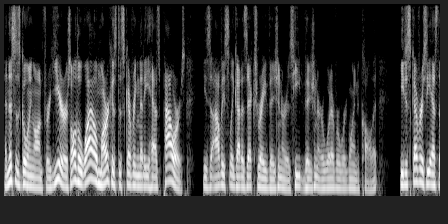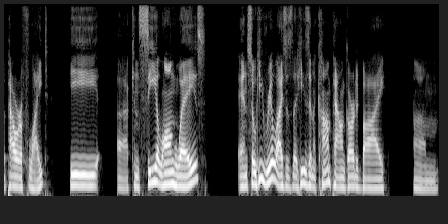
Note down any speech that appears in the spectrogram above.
And this is going on for years. All the while, Mark is discovering that he has powers. He's obviously got his X-ray vision or his heat vision or whatever we're going to call it. He discovers he has the power of flight. He uh, can see a long ways, and so he realizes that he's in a compound guarded by um,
